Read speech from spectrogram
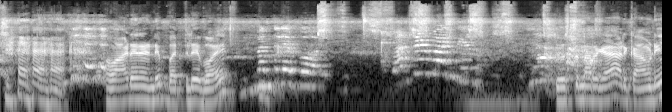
వాడేనండి birthday boy. Birthday boy. Birthday boy నేను చూస్తున్నారుగా ఆడి కామెడీ.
